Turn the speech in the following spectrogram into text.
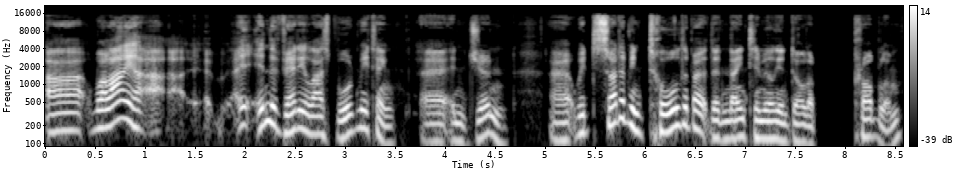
Uh, well, I, uh, uh, in the very last board meeting uh, in June, uh, we'd sort of been told about the $90 million problem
